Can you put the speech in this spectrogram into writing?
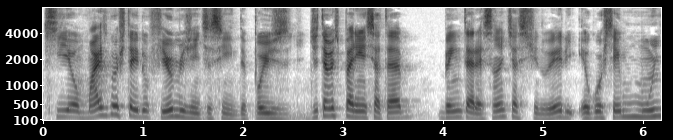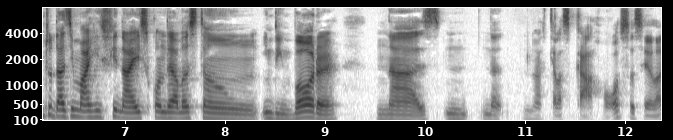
que eu mais gostei do filme, gente, assim, depois de ter uma experiência até bem interessante assistindo ele, eu gostei muito das imagens finais quando elas estão indo embora nas na, naquelas carroças, sei lá,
